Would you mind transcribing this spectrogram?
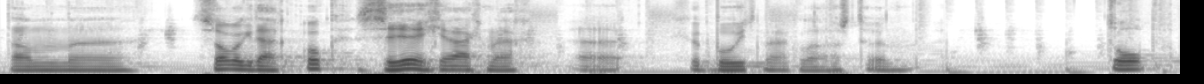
dan uh, zou ik daar ook zeer graag naar uh, geboeid naar luisteren. Top.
